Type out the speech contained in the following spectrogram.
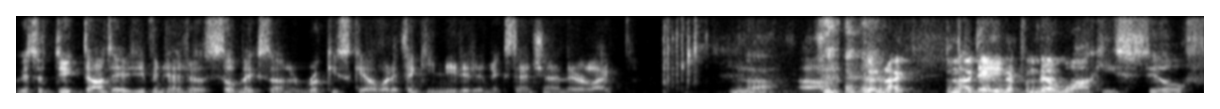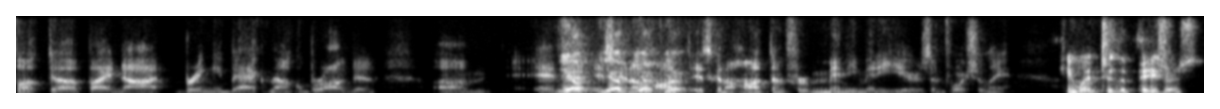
okay so D- Donte DiVincenzo still makes it on a rookie scale but I think he needed an extension and they're like No, um, They're not not They- getting it from them. Milwaukee's still fucked up by not bringing back Malcolm Brogdon, um, and Yep, it's yep, gonna yep, haunt. yep. It's gonna haunt them for many, many years. Unfortunately, He went to the Pacers.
